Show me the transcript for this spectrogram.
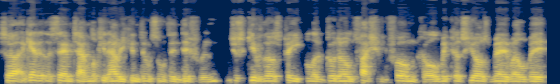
So again, at the same time, looking how you can do something different, just give those people a good old-fashioned phone call because yours may well be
